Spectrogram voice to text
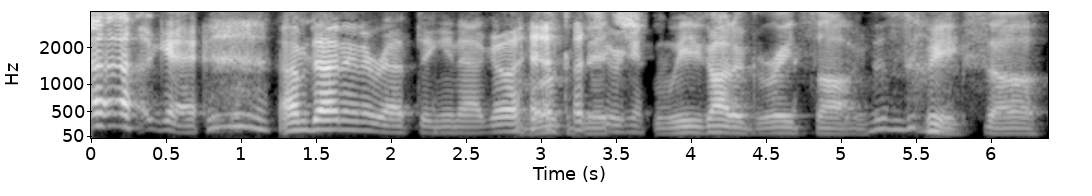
okay, I'm done interrupting you now. Go ahead. Look, What you were bitch, we got a great song this week, so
